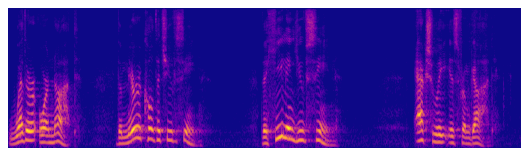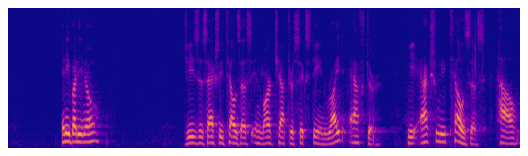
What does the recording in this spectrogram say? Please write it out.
whether or not the miracle that you've seen, the healing you've seen, actually is from God? Anybody know? Jesus actually tells us in Mark chapter 16, right after he actually tells us how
